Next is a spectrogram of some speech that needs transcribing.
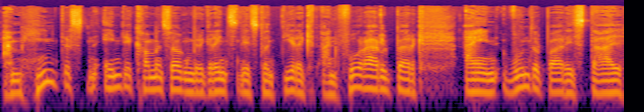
Am hintersten Ende kann man sagen, wir grenzen jetzt dann direkt an Vorarlberg. Ein wunderbares Tal,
